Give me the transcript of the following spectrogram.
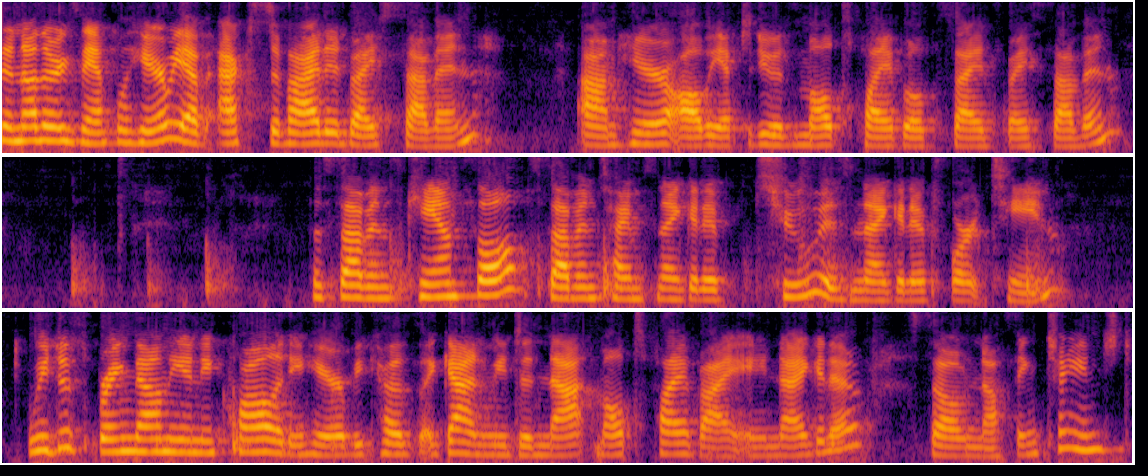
another example here, we have x divided by 7. Um, here, all we have to do is multiply both sides by 7. The 7's cancel. 7 times negative 2 is negative 14. We just bring down the inequality here because, again, we did not multiply by a negative, so nothing changed.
